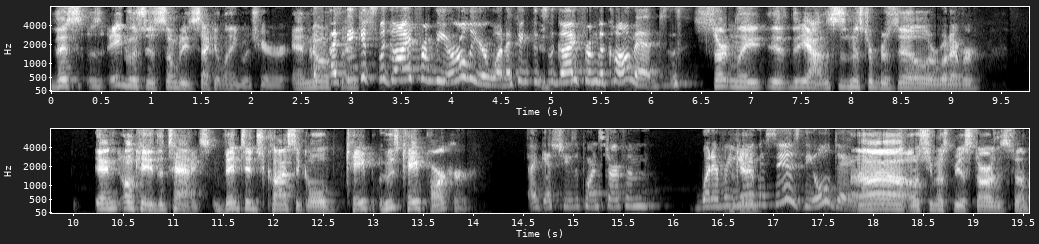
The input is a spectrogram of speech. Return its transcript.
This is, English is somebody's second language here, and no I, I think it's the guy from the earlier one. I think it's the guy from the comment. certainly, yeah, this is Mr. Brazil or whatever. And okay, the tags: vintage, classic, old. Kay, who's Kay Parker? I guess she's a porn star from whatever year this is, the old days. Uh, oh, she must be a star of this film.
